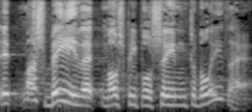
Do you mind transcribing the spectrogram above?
it must be that most people seem to believe that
